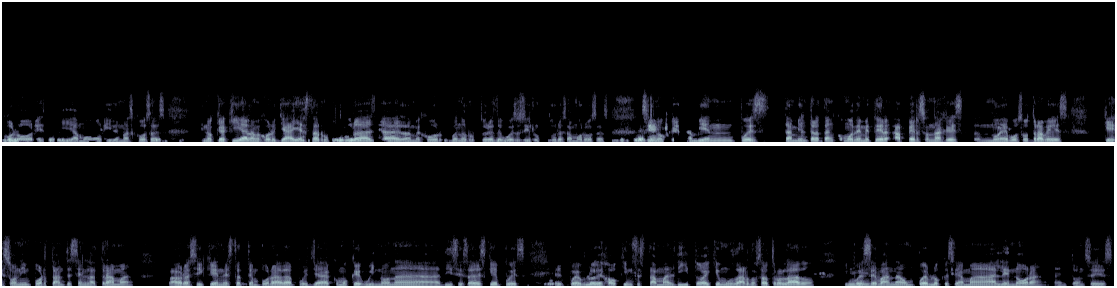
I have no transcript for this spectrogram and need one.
colores y amor y demás cosas, sino que aquí a lo mejor ya hay hasta rupturas, ya a lo mejor, bueno, rupturas de huesos y rupturas amorosas, sino que también pues también tratan como de meter a personajes nuevos otra vez que son importantes en la trama, ahora sí que en esta temporada, pues ya como que Winona dice, ¿sabes qué? Pues el pueblo de Hawkins está maldito, hay que mudarnos a otro lado, y pues se van a un pueblo que se llama Lenora, entonces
